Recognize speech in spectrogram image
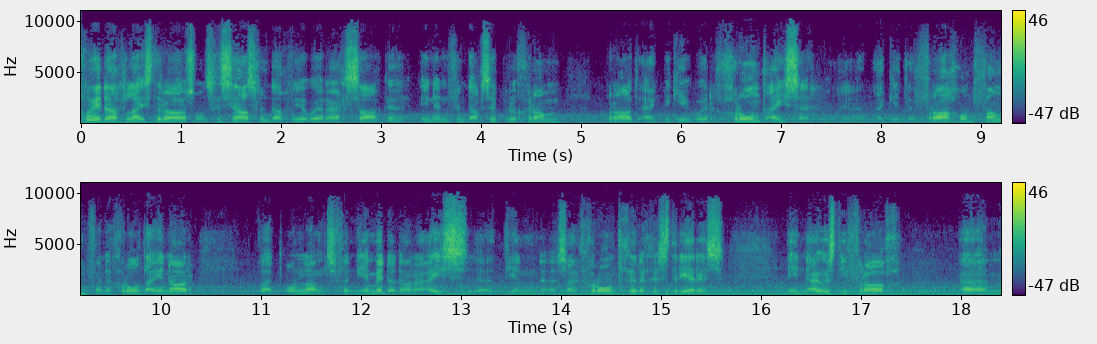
Goeiedag luisteraars. Ons gesels vandag weer oor regsaake en in vandag se program praat ek bietjie oor grondeise. Eh, ek het 'n vraag ontvang van 'n grondeienaar wat onlangs verneem het dat daar 'n eis eh, teen sy grond geregistreer is. En nou is die vraag ehm um,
